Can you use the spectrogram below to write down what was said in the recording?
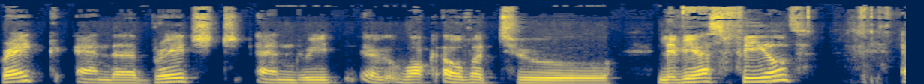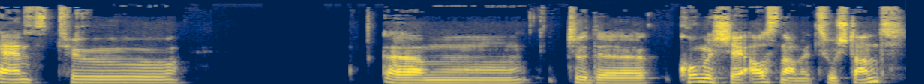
break and a bridge and we uh, walk over to Livia's field and to um, to the komische Ausnahmezustand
